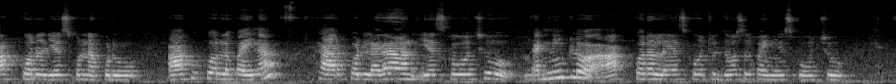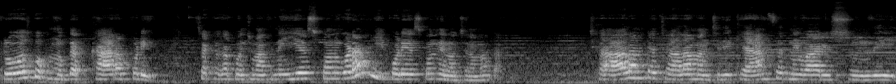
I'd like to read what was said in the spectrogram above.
ఆకుకూరలు చేసుకున్నప్పుడు ఆకుకూరల పైన కారపొడిలాగా వేసుకోవచ్చు. అన్నింట్లో ఆకుకూరలు వేసుకోవచ్చు దోశల పైన వేసుకోవచ్చు. రోజుకు ఒక ముద్ద కారపొడి చక్కగా కొంచెం అంత నెయ్యి వేసుకొని కూడా ఈ పొడి వేసుకొని తినవచ్చు అనమాట చాలా అంటే చాలా మంచిది. క్యాన్సర్ నివారిస్తుంది.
